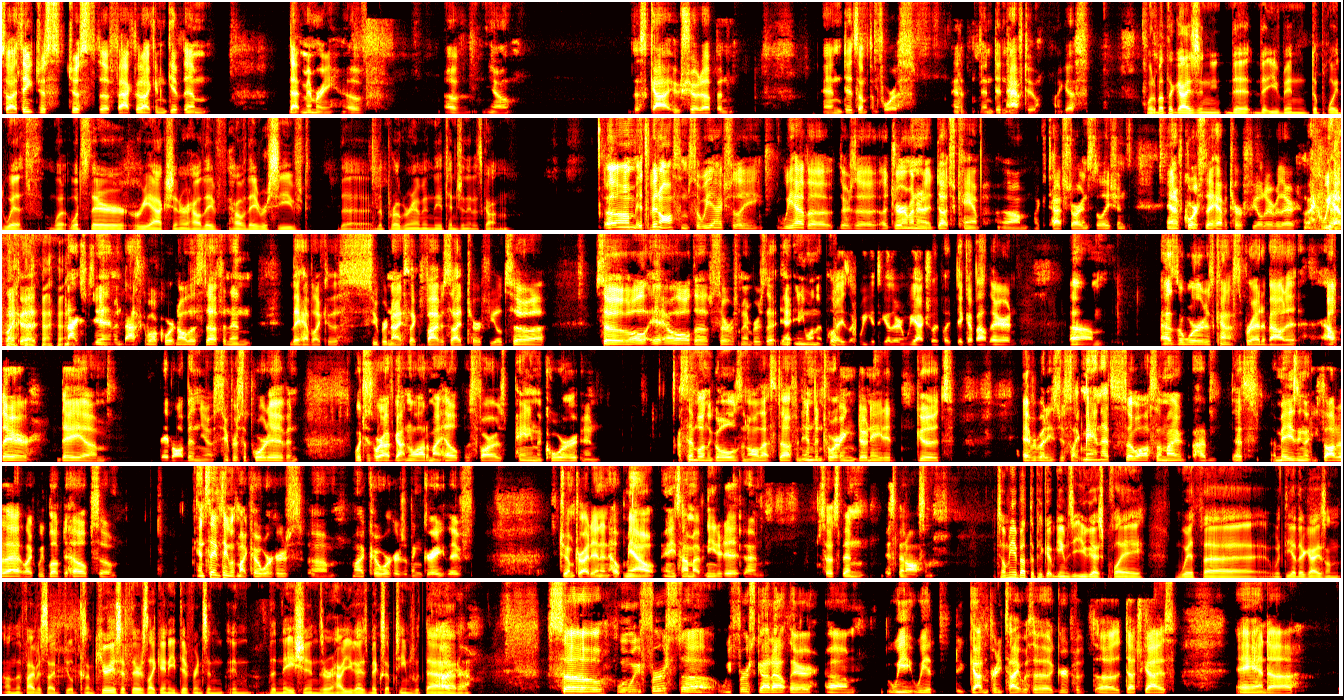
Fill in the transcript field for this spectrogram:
so I think just just the fact that I can give them that memory of of you know this guy who showed up and and did something for us and, and didn't have to, I guess. What about the guys in that that you've been deployed with? What what's their reaction or how they've how have they received the the program and the attention that it's gotten? Um, it's been awesome. So we actually we have a there's a, a German and a Dutch camp um, like attached to our installation, and of course they have a turf field over there. Like we have like a nice gym and basketball court and all this stuff, and then they have like a super nice like five aside turf field. So uh, so all all the service members that anyone that plays like we get together and we actually play pickup out there, and um, as the word is kind of spread about it out there, they um, they've all been you know super supportive and which is where I've gotten a lot of my help as far as painting the court and assembling the goals and all that stuff and inventorying donated goods. Everybody's just like, man, that's so awesome. I, I that's amazing that you thought of that. Like we'd love to help. So, and same thing with my coworkers. Um, my coworkers have been great. They've jumped right in and helped me out anytime I've needed it, and so it's been it's been awesome. Tell me about the pickup games that you guys play with uh, with the other guys on, on the five side field because I'm curious if there's like any difference in, in the nations or how you guys mix up teams with that. Oh, yeah. So when we first uh, we first got out there, um, we we had gotten pretty tight with a group of uh, Dutch guys, and uh,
